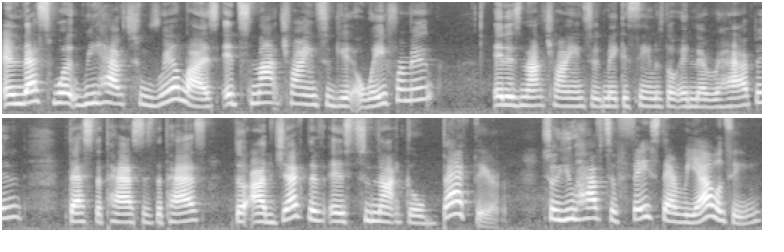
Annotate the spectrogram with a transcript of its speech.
And that's what we have to realize. It's not trying to get away from it. It is not trying to make it seem as though it never happened that's the past is the past. The objective is to not go back there. So you have to face that reality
